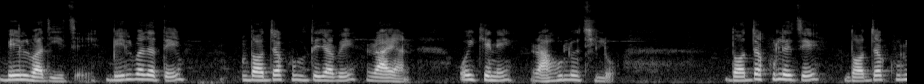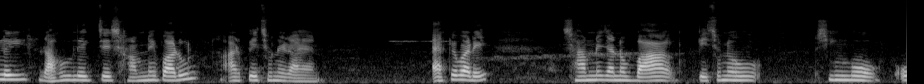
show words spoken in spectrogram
বেল বাজিয়েছে। বেল বাজাতে দরজা খুলতে যাবে রায়ান। ওইখানে রাহুলও ছিল। দরজা খুলেছে। দরজা খুলেই রাহুল দেখছে সামনে পারুল আর পেছনে রায়ান। একেবারে সামনে যেন বাঘ, পেছনেও সিংহ, ও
